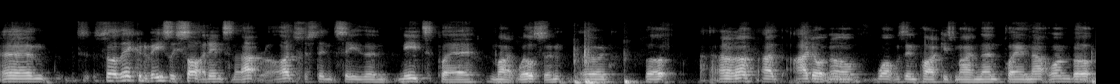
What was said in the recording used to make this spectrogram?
Um, so they could have easily sorted into that role. I just didn't see the need to play Mike Wilson. Uh, but I don't know. I, I don't know what was in Parky's mind then playing that one, but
